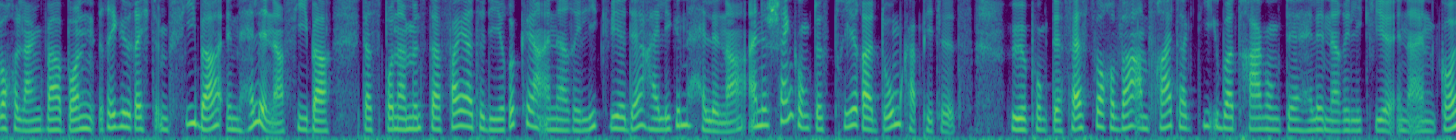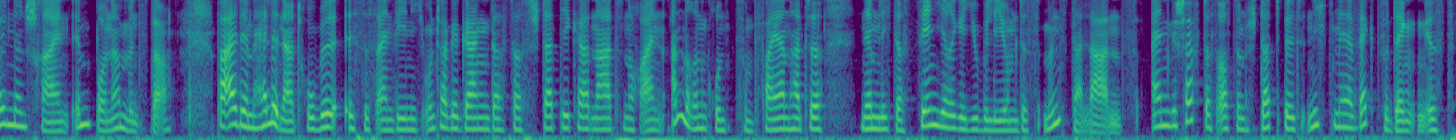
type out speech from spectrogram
Woche lang war Bonn regelrecht im Fieber, im Helena-Fieber. Das Bonner Münster feierte die Rückkehr einer Reliquie der heiligen Helena, eine Schenkung des Trierer Domkapitels. Höhepunkt der Festwoche war am Freitag die Übertragung der Helena-Reliquie in einen goldenen Schrein im Bonner Münster. Bei all dem Helena-Trubel ist es ein wenig untergegangen, dass das Stadtdekanat noch einen anderen Grund zum Feiern hatte, nämlich das zehnjährige Jubiläum des Münsterladens. Ein Geschäft, das aus dem Stadtbild nicht mehr wegzudenken ist,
